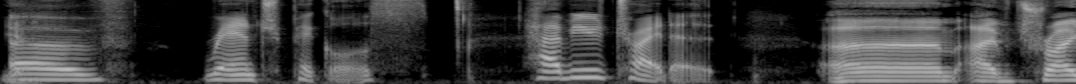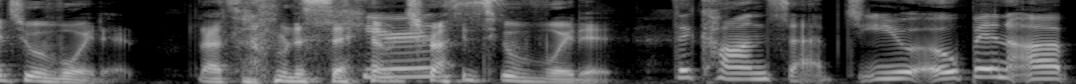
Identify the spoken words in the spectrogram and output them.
Yeah. of ranch pickles. Have you tried it? Um, I've tried to avoid it. That's what I'm going to say. Here's- I've tried to avoid it. The concept. You open up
